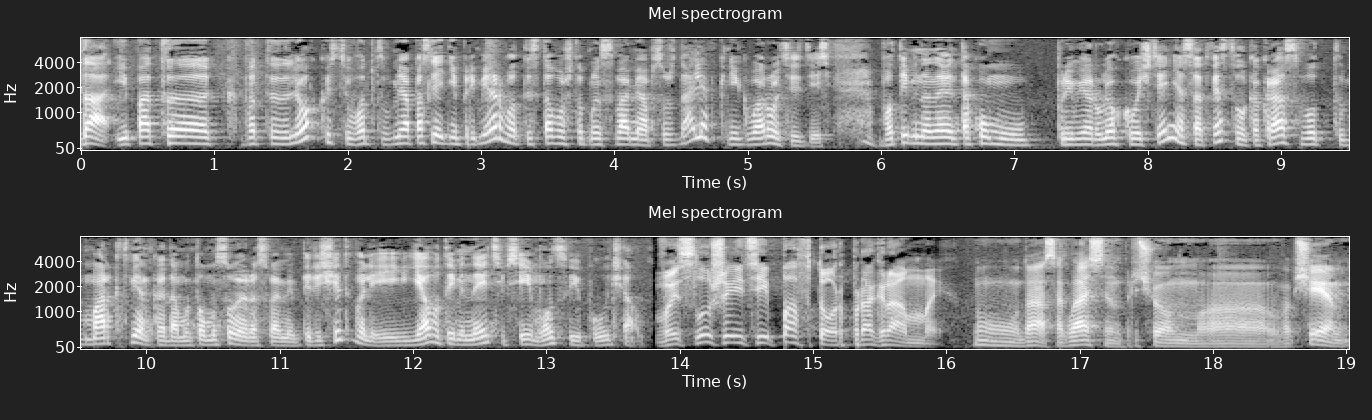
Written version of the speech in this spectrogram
Да, и под э, вот легкостью, вот у меня последний пример вот из того, что мы с вами обсуждали в книговороте здесь. Вот именно, наверное, такому примеру легкого чтения соответствовал как раз вот Марк Твен, когда мы Тома Сойера с вами пересчитывали, и я вот именно эти все эмоции получал. Вы слушаете повтор программы. Ну да, согласен. Причем э, вообще,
